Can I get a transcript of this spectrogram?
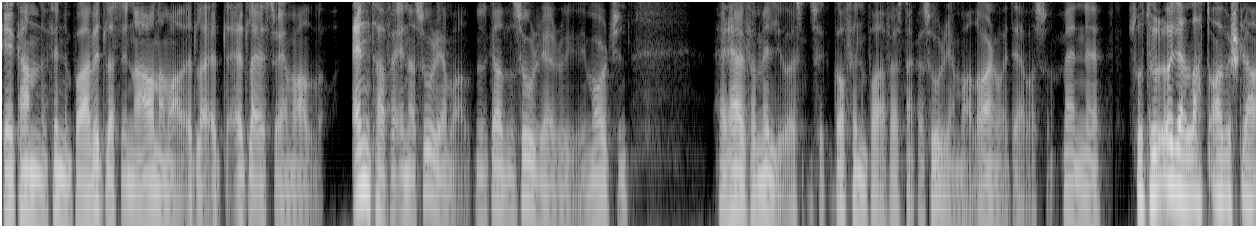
Jag kan finna på vittlas inna havna mal eller eller extra mal. Enta för inna Surya mal. Nu ska det Surya i morgon. Här har vi familj och så går finna på för att snacka Surya mal och vad det var så. Men uh, så tror ölla lätt avskla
